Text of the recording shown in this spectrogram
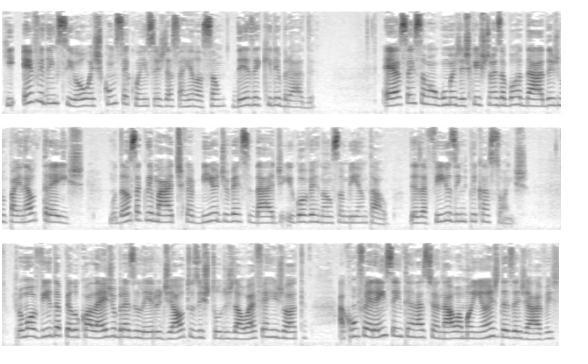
que evidenciou as consequências dessa relação desequilibrada. Essas são algumas das questões abordadas no painel 3, Mudança Climática, Biodiversidade e Governança Ambiental, Desafios e Implicações. Promovida pelo Colégio Brasileiro de Altos Estudos da UFRJ, a Conferência Internacional Amanhãs Desejáveis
